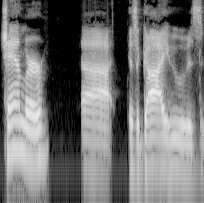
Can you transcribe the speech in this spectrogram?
Chandler uh, is a guy who is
